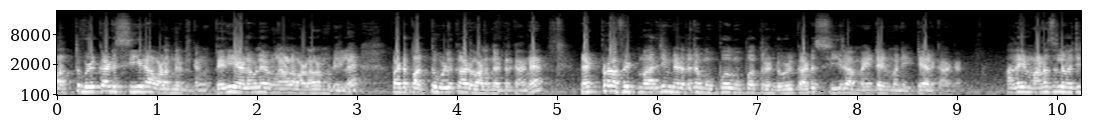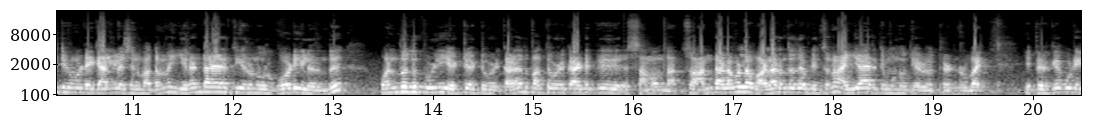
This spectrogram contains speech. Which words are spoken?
பத்து விழுக்காடு சீராக வளர்ந்துட்டு இருக்காங்க. பெரிய அளவில் இவங்களால வளர முடியல. பட் பத்து விழுக்காடு வளர்ந்துட்டு இருக்காங்க. நெட் ப்ராஃபிட் மார்ஜின் கிட்டத்தட்ட முப்பது முப்பத்தி ரெண்டு விழுக்காடு சீராக மெயின்டைன் பண்ணிக்கிட்டே இருக்காங்க. அதை மனசில் வச்சுட்டு இவங்களுடைய கால்குலேஷன் பார்த்தோம்னா இரண்டாயிரத்தி இருநூறு கோடியிலிருந்து ஒன்பது புள்ளி எட்டு எட்டு விழுக்காடு அது பத்து விழுக்காட்டுக்கு சமம் தான் ஸோ அந்த அளவில் வளர்ந்தது அப்படின்னு சொன்னால் ஐயாயிரத்தி முந்நூற்றி எழுபத்தி ரெண்டு ரூபாய். இப்போ விற்கக்கூடிய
